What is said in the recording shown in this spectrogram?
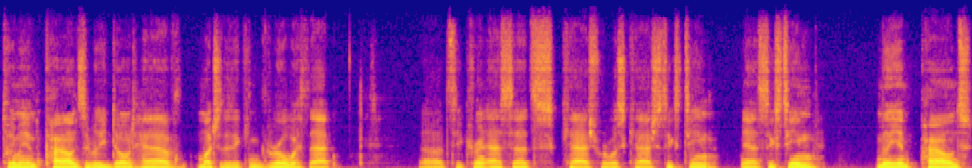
20 million pounds. They really don't have much that they can grow with that. Uh, let's see, current assets, cash, where was cash? 16, yeah, 16 million pounds.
